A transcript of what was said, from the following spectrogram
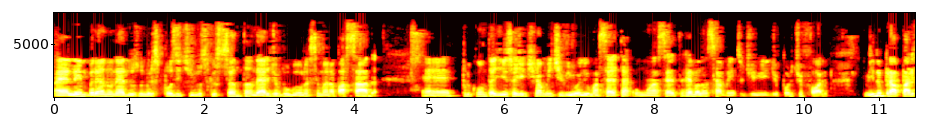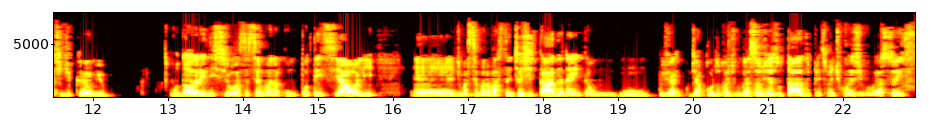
é, lembrando, né, dos números positivos que o Santander divulgou na semana passada. É, por conta disso, a gente realmente viu ali uma certa, um certo rebalanceamento de, de portfólio. Vindo para a parte de câmbio, o dólar iniciou essa semana com um potencial ali é, de uma semana bastante agitada, né? Então, o, de acordo com a divulgação de resultados, e principalmente com as divulgações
